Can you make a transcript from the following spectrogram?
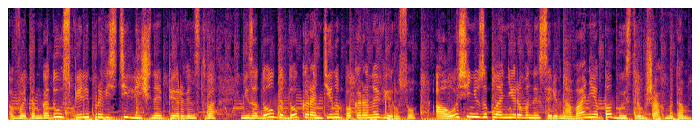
В этом году успели провести личное первенство незадолго до карантина по коронавирусу, а осенью запланированы соревнования по быстрым шахматам.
